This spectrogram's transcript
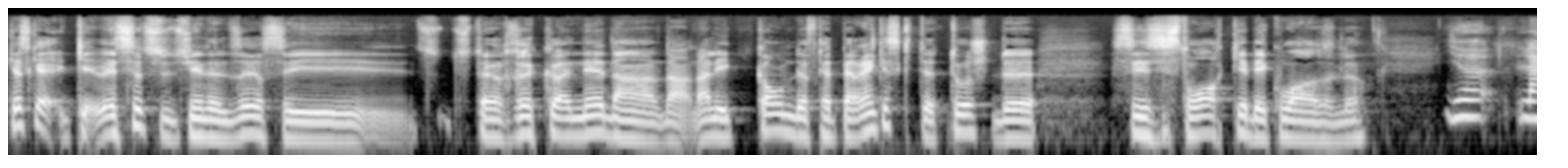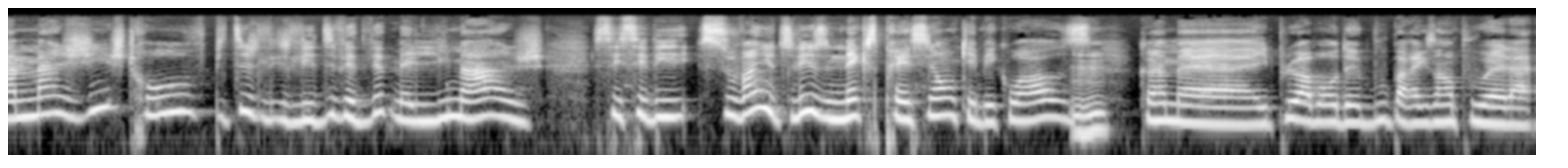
Qu'est-ce que. que- ça, tu, tu viens de le dire, c'est. Tu, tu te reconnais dans, dans, dans les contes de Fred Pellerin. Qu'est-ce qui te touche de ces histoires québécoises-là? Il y a la magie, je trouve, puis tu sais, je l'ai- dit vite, vite, mais l'image, c'est des... Souvent, ils utilisent une expression québécoise, Mhm. comme euh, il pleut à bord debout, par exemple, ou euh, la-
